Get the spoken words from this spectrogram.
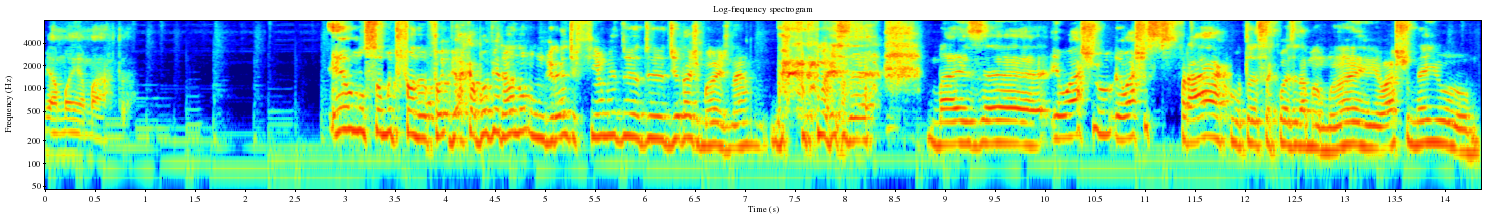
Minha mãe é Marta. Eu não sou muito fã, não. Foi, acabou virando um grande filme de, de Dia das Mães, né? mas é, mas é, eu, acho, eu acho fraco toda essa coisa da mamãe, eu acho meio,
